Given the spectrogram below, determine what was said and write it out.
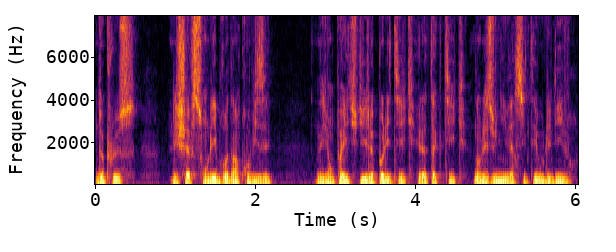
De plus, les chefs sont libres d'improviser, n'ayant pas étudié la politique et la tactique dans les universités ou les livres.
